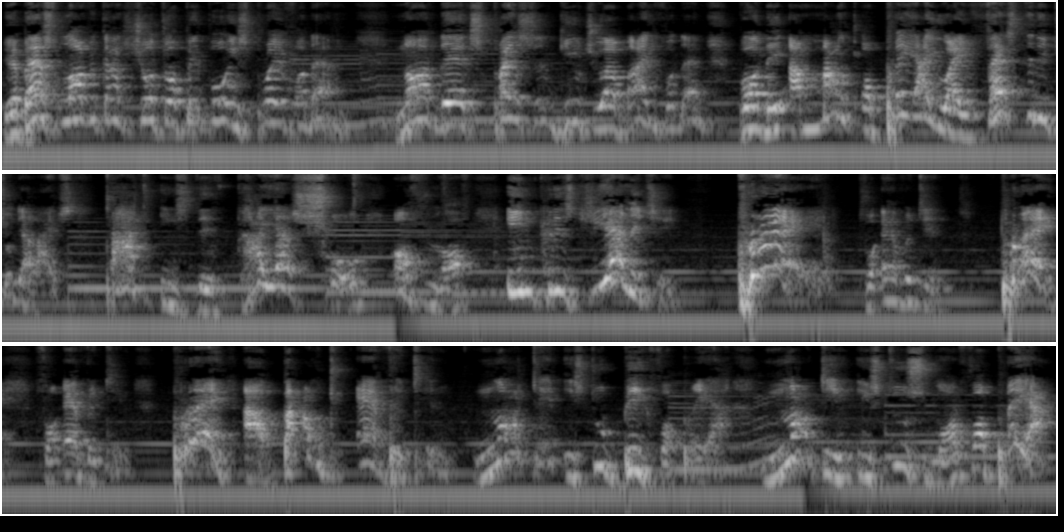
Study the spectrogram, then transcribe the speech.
The best love you can show to people is pray for them. Not the expensive gift you are buying for them, but the amount of prayer you are investing into their lives. That is the highest show of love in Christianity. Pray for everything. Pray for everything. Pray about everything. Nothing is too big for prayer, nothing is too small for prayer.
